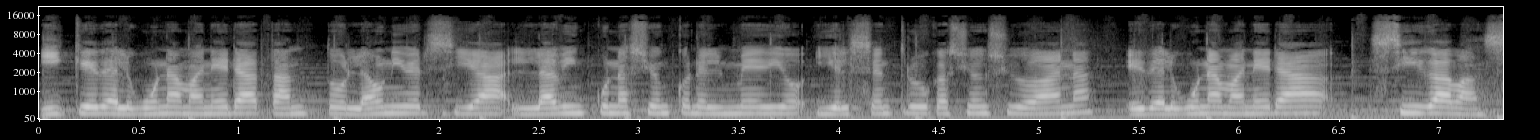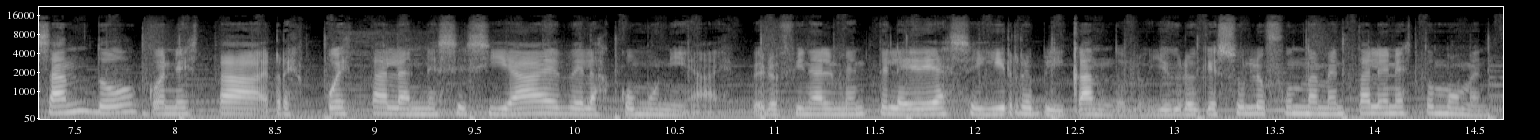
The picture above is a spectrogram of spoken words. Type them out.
y que de alguna manera tanto la universidad, la vinculación con el medio y el Centro de Educación Ciudadana eh, de alguna manera siga avanzando con esta respuesta a las necesidades de las comunidades. Pero finalmente la idea es seguir replicándolo. Yo creo que eso es lo fundamental en estos momentos.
